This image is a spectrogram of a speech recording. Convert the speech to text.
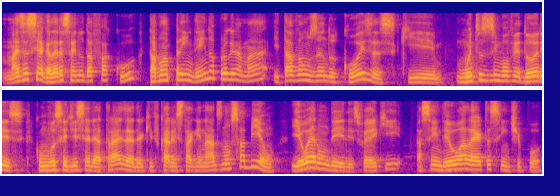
Mas assim, a galera saindo da facu, estavam aprendendo a programar e estavam usando coisas que muitos desenvolvedores, como você disse ali atrás, Éder, que ficaram estagnados, não sabiam. E eu era um deles. Foi aí que acendeu o alerta assim, tipo,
